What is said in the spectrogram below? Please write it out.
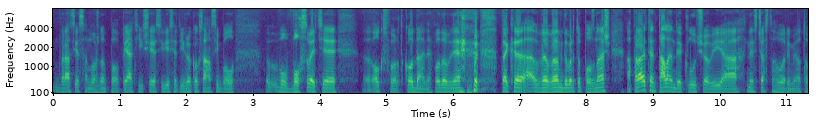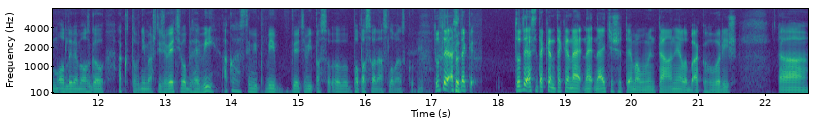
vracia sa možno po 5, 6, 10 rokoch, sám si bol vo, vo svete, Oxford, Kodaň a podobne, tak veľmi dobre to poznáš a práve ten talent je kľúčový a dnes často hovoríme o tom odlive mozgov. Ako to vnímaš ty, že viete vôbec aj vy? Ako sa s tým vy, vy viete vypaso- popasovať na Slovensku? Toto je asi také, toto je asi taká, taká naj, naj, najtežšia téma momentálne, lebo ako hovoríš, uh,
